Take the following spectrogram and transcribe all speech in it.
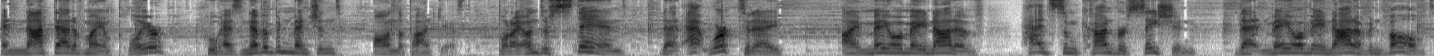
and not that of my employer, who has never been mentioned on the podcast. But I understand that at work today, I may or may not have had some conversation that may or may not have involved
